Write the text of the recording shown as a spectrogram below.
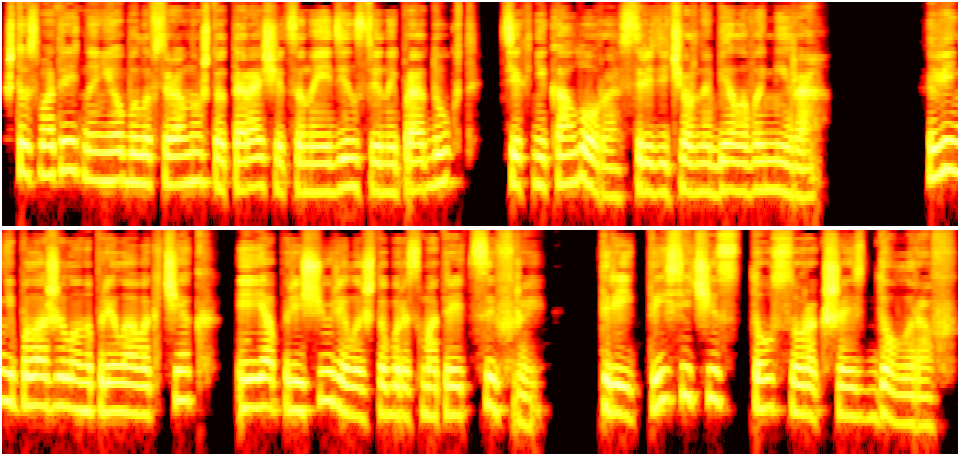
что смотреть на нее было все равно, что таращиться на единственный продукт — техниколора среди черно-белого мира. Винни положила на прилавок чек, и я прищурилась, чтобы рассмотреть цифры. 3146 долларов.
